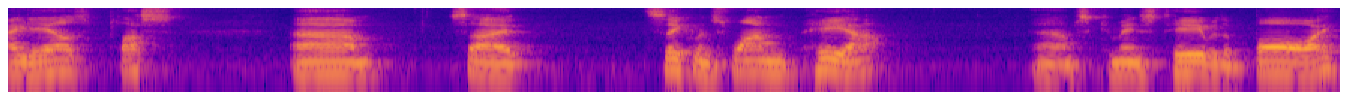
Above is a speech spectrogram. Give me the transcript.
eight hours plus. Um, so sequence one here um, commenced here with a buy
